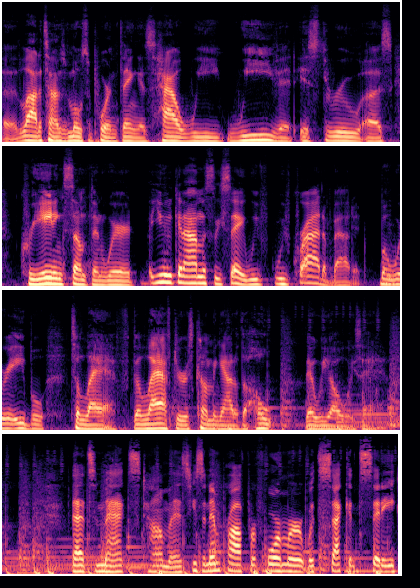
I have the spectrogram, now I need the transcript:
a lot of times the most important thing is how we weave it is through us creating something where you can honestly say we've we've cried about it but we're able to laugh the laughter is coming out of the hope that we always have That's Max Thomas. He's an improv performer with Second City.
